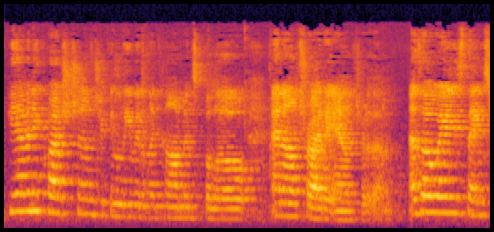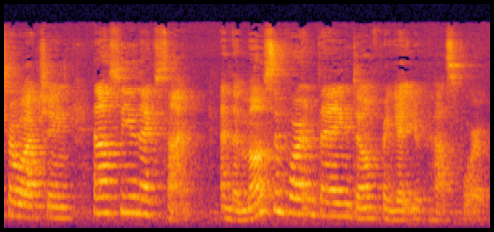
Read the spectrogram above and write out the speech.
If you have any questions, you can leave it in the comments below, and I'll try to answer them. As always, thanks for watching, and I'll see you next time. And the most important thing, don't forget your passport.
